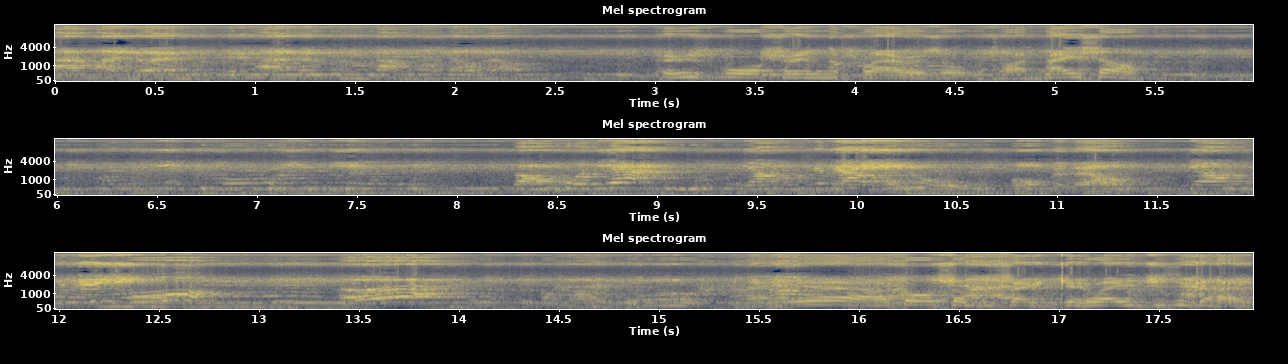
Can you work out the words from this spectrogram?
ท่าใหม่ด้วยไม่ท่าเดิมน้ำของเราแล้ว Who's watering the flowers all the time? Mason. สองคน น Oh. Yeah, I thought someone said go. Ages ago.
